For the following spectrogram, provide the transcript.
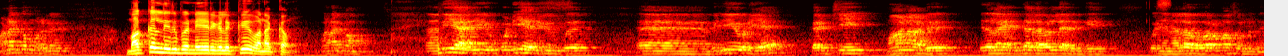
வணக்கம் முருகன் மக்கள் நிருப நேயர்களுக்கு வணக்கம். வணக்கம். புதிய அறிவி கொடிய அறிவிப்பு விஜயோடைய கட்சி மாநாடு இதெல்லாம் எந்த லெவல்ல இருக்கு? கொஞ்சம் நல்லா விவரமா சொல்லுங்க.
